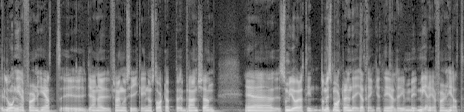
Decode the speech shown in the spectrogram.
lång erfarenhet, eh, gärna framgångsrika inom startup-branschen, eh, som gör att de är smartare än dig helt enkelt när det gäller mer erfarenhet.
